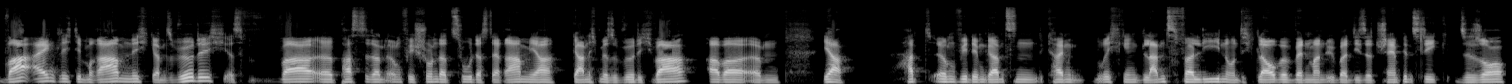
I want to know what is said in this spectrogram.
war eigentlich dem Rahmen nicht ganz würdig. Es war, äh, passte dann irgendwie schon dazu, dass der Rahmen ja gar nicht mehr so würdig war. Aber ähm, ja, hat irgendwie dem Ganzen keinen richtigen Glanz verliehen. Und ich glaube, wenn man über diese Champions League-Saison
